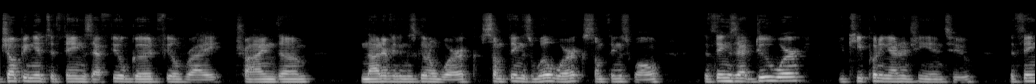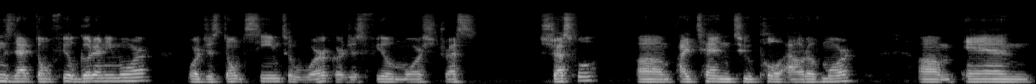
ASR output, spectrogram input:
jumping into things that feel good, feel right, trying them. Not everything's going to work. Some things will work, some things won't. The things that do work, you keep putting energy into. The things that don't feel good anymore or just don't seem to work or just feel more stress stressful um, i tend to pull out of more. Um, and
